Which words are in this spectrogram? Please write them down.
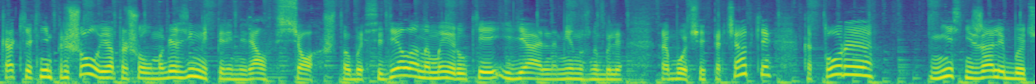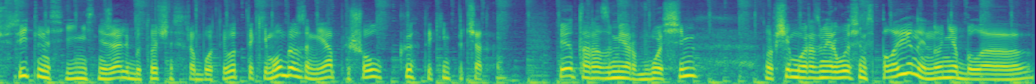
Как я к ним пришел? Я пришел в магазин и перемерял все, чтобы сидело на моей руке идеально. Мне нужны были рабочие перчатки, которые не снижали бы чувствительность и не снижали бы точность работы. И вот таким образом я пришел к таким перчаткам. Это размер 8. Вообще мой размер 8,5, но не было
